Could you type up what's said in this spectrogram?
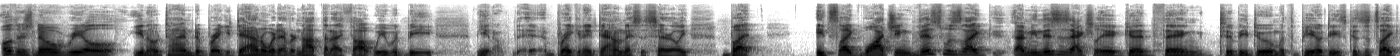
oh there's no real you know time to break it down or whatever. Not that i thought we would be you know eh, breaking it down necessarily but it's like watching this was like i mean this is actually a good thing to be doing with the pods because it's like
